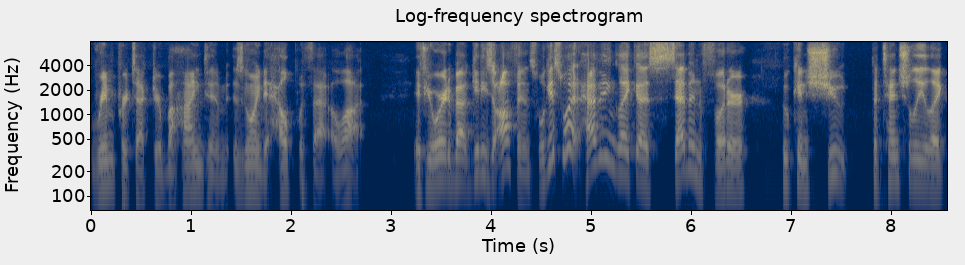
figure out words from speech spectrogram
rim protector behind him is going to help with that a lot. If you're worried about Giddey's offense, well, guess what? Having like a seven footer who can shoot potentially like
